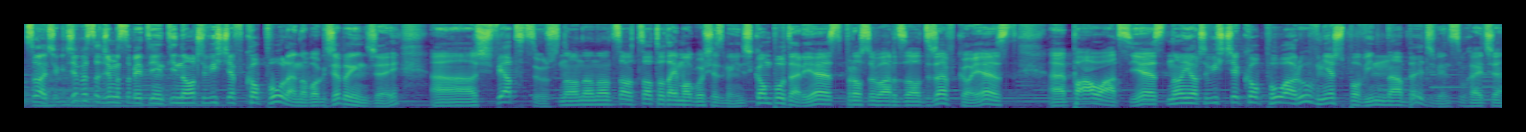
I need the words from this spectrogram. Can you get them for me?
Słuchajcie, gdzie wysadzimy sobie TNT? No oczywiście w kopule, no bo gdzie by indziej. A, świat cóż, no, no, no, co, co tutaj mogło się zmienić? Komputer jest, proszę bardzo, drzewko jest, e, pałac jest, no i oczywiście kopuła również powinna być, więc słuchajcie,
